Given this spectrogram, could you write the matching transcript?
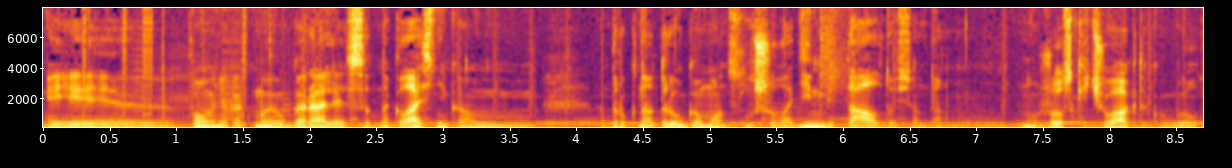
И помню, как мы угорали с одноклассником друг на другом, он слушал один металл, то есть он там, ну, жесткий чувак такой был,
